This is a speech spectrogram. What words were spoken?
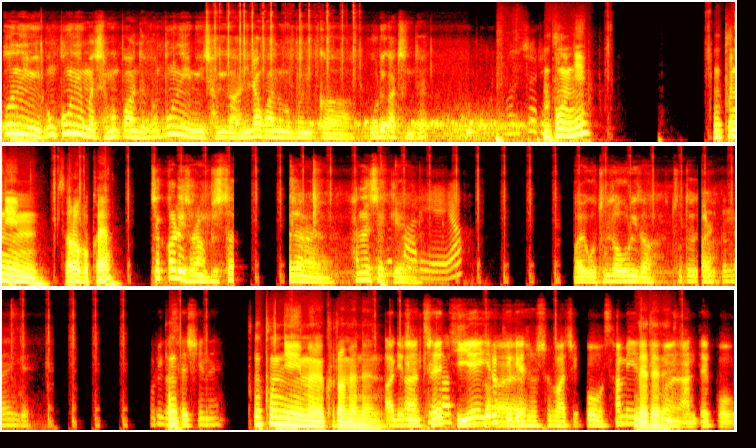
뿡님이 뿡뿡님을 잘못 봤는데 뿡뿡님이 자기가 아니라고 하는 거 보니까 우리 같은데? 뭔 소리? 뿡뿡님? 뿡뿡님 썰어볼까요? 색깔이 저랑 비슷하잖아요. 하늘색이에요. 말이에요? 아이고 둘 다 오리다. 좋다. 빨리 끝내는 게 소리가 응? 세시네. 뿡뿡님을 그러면은 아니 그러니까 제 뒤에 이렇게 계셔가지고 네네네. 321님은 안 되고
